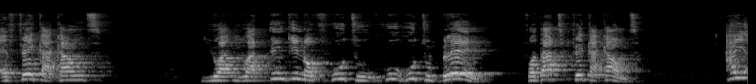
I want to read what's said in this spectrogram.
a fake account, you are you are thinking of who to who, who to blame for that fake account. Are you,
